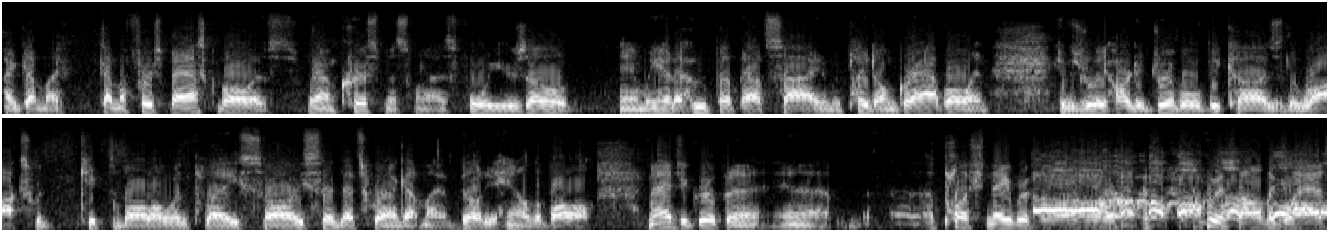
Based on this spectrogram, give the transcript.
I got my, got my first basketball. It was around Christmas when I was four years old and we had a hoop up outside and we played on gravel and it was really hard to dribble because the rocks would kick the ball all over the place so I always said that's where I got my ability to handle the ball. Magic grew up in a, in a, a plush neighborhood oh, with all the glass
